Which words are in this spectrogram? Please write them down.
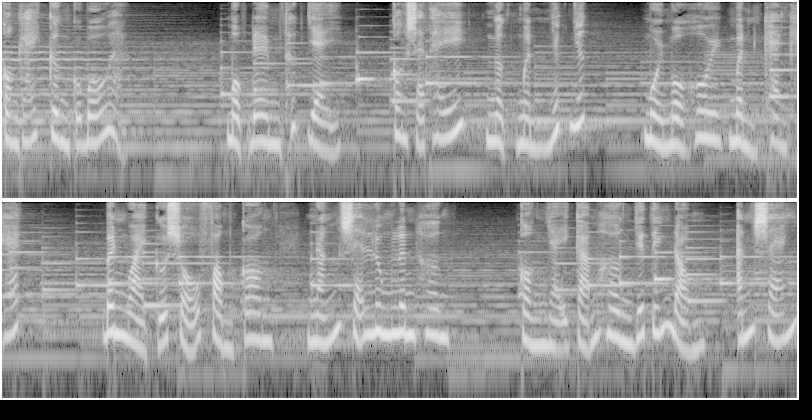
con gái cưng của bố à một đêm thức dậy, con sẽ thấy ngực mình nhức nhức, mùi mồ hôi mình khang khát. Bên ngoài cửa sổ phòng con, nắng sẽ lung linh hơn. Còn nhạy cảm hơn với tiếng động, ánh sáng.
